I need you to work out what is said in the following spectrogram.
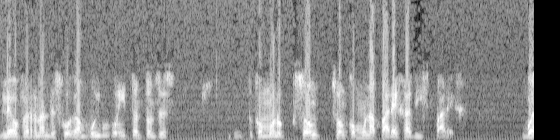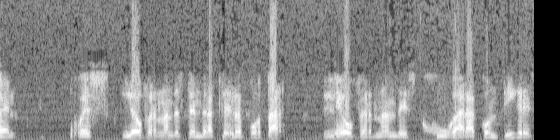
Leo Fernández juega muy bonito, entonces como son, son como una pareja dispareja. Bueno, pues Leo Fernández tendrá que reportar, Leo Fernández jugará con Tigres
